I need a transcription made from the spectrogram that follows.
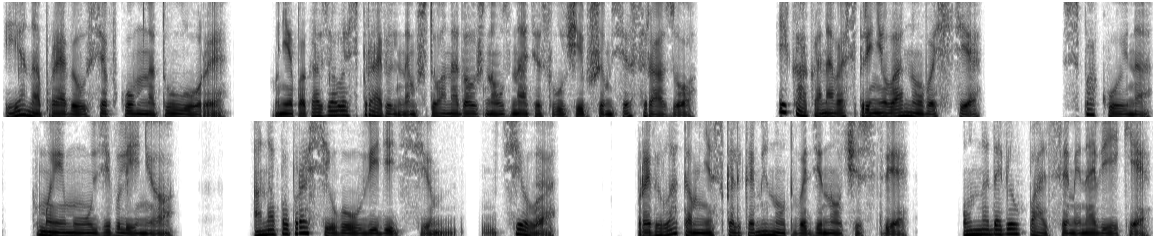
Я направился в комнату Лоры. Мне показалось правильным, что она должна узнать о случившемся сразу. И как она восприняла новости? Спокойно, к моему удивлению. Она попросила увидеть э, тело. Провела там несколько минут в одиночестве. Он надавил пальцами на веки.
